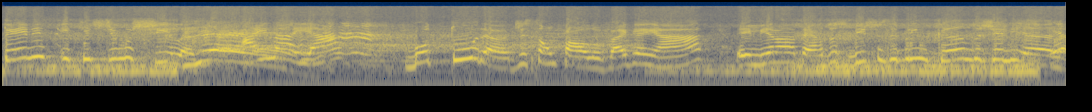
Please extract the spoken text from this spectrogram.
tênis e kit de mochila. Yeah! A Inayá Botura de São Paulo vai ganhar Eliana na Terra dos Bichos e Brincando de Eliana.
